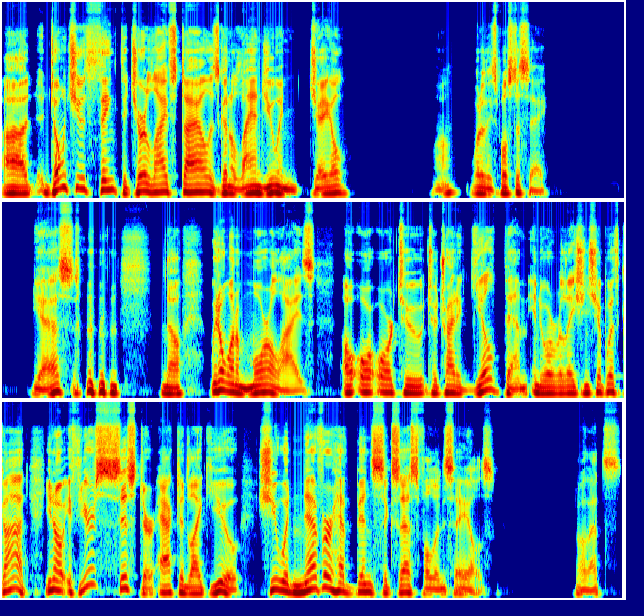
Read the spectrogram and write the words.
uh, "Don't you think that your lifestyle is going to land you in jail?" Well, what are they supposed to say? Yes. no, we don't want to moralize or, or to, to try to guilt them into a relationship with God. You know, if your sister acted like you, she would never have been successful in sales. Well, that's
